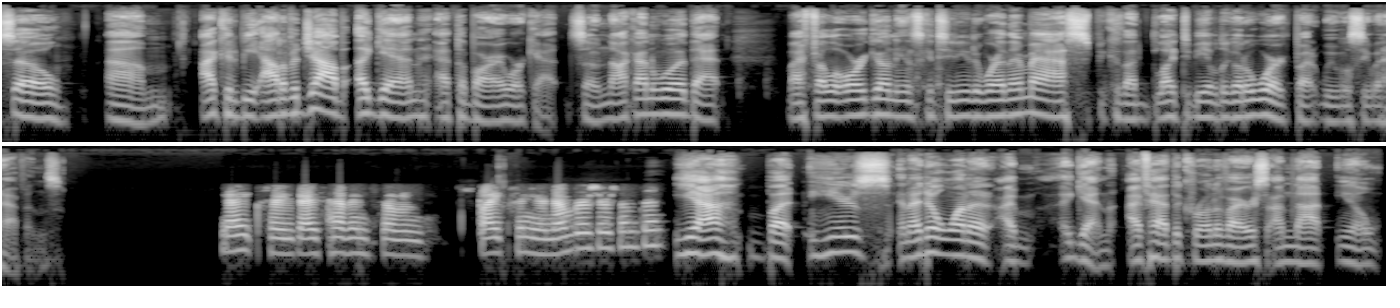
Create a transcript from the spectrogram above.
So um, I could be out of a job again at the bar I work at. So knock on wood that my fellow Oregonians continue to wear their masks because I'd like to be able to go to work, but we will see what happens. Yikes. Are you guys having some spikes in your numbers or something? Yeah, but here's, and I don't want to, I'm, again, I've had the coronavirus. I'm not, you know,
